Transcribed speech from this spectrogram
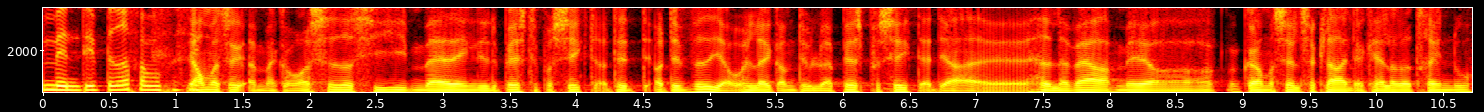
men det er bedre for mig på sigt. Ja, man, man kan jo også sidde og sige, hvad er egentlig det bedste på sigt, og det, og det ved jeg jo heller ikke, om det vil være bedst på sigt, at jeg øh, havde lavet være med at gøre mig selv så klar, at jeg kan allerede træne nu,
